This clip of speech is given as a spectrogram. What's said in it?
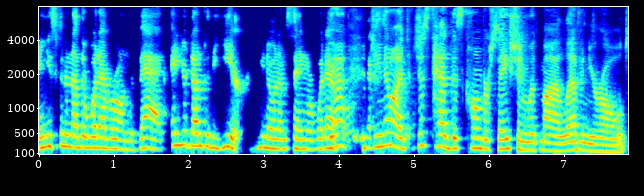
and you spend another whatever on the bag and you're done for the year. You know what I'm saying? Or whatever. Yeah. or the next Do you know, I just had this conversation with my 11 year old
